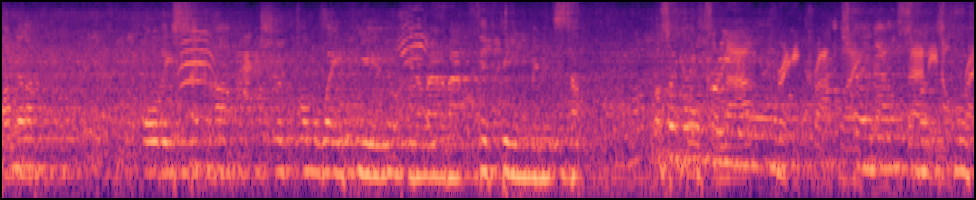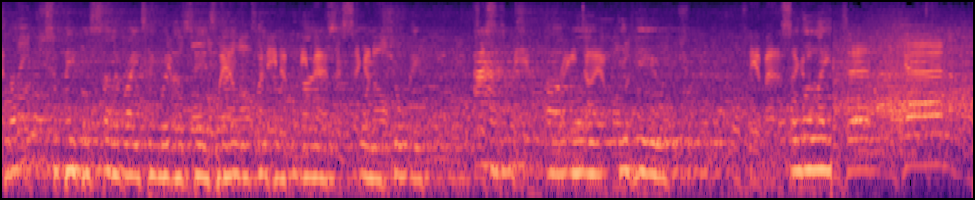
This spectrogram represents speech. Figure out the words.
1 0. All the second half action on the way for you in around about 15 minutes time. Also going Thoughts on that? Pretty crap, match like, day announcements. barely not friendly. Lots of people celebrating with us here today. along, We'll need a to be better those second you half. shortly. This has And, been uh, pretty we'll diabolical. Hopefully a better second the half. late In again.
